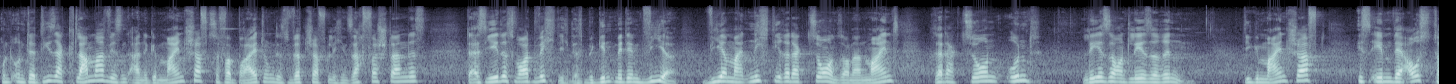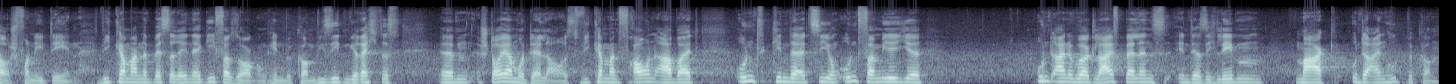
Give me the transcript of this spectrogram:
Und unter dieser Klammer, wir sind eine Gemeinschaft zur Verbreitung des wirtschaftlichen Sachverstandes, da ist jedes Wort wichtig. Das beginnt mit dem Wir. Wir meint nicht die Redaktion, sondern meint Redaktion und Leser und Leserinnen. Die Gemeinschaft ist eben der Austausch von Ideen. Wie kann man eine bessere Energieversorgung hinbekommen? Wie sieht ein gerechtes ähm, Steuermodell aus? Wie kann man Frauenarbeit und Kindererziehung und Familie und eine Work-Life-Balance, in der sich leben mag, unter einen Hut bekommen?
